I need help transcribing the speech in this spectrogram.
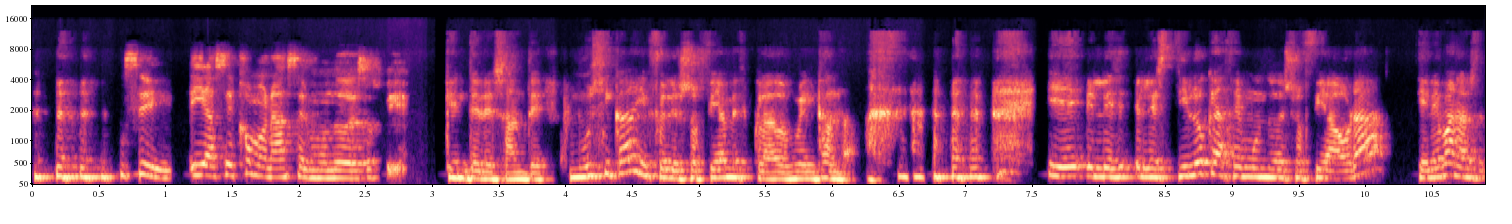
sí, y así es como nace el mundo de Sofía. Qué interesante. Música y filosofía mezclados, me encanta. y el, el, estilo que hace el mundo de Sofía ahora tiene varias,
